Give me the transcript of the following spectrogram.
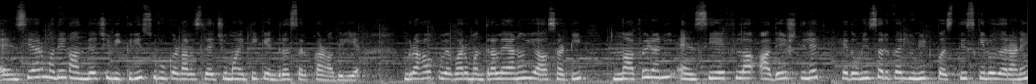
एन सी आरमध्ये कांद्याची विक्री सुरू करणार असल्याची माहिती केंद्र सरकारनं दिली आहे. ग्राहक व्यवहार मंत्रालयानं यासाठी नाफेड आणि एन सी एफला आदेश दिलेत. हे दोन्ही सरकारी युनिट पस्तीस किलो दराने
